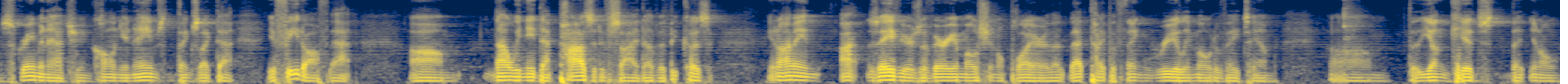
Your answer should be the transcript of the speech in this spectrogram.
screaming at you and calling you names and things like that. You feed off that. Um, now we need that positive side of it because, you know, I mean, I, Xavier's a very emotional player. That that type of thing really motivates him. Um, the young kids that you know,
